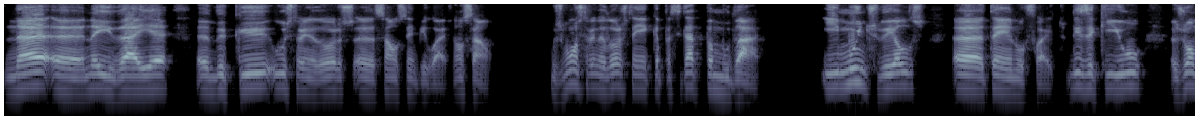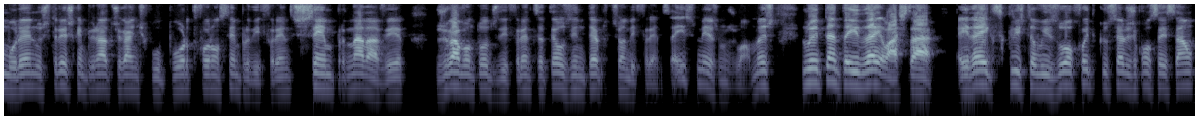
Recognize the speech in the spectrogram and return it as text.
na, ah, na ideia ah, de que os treinadores são sempre iguais. Não são. Os bons treinadores têm a capacidade para mudar. E muitos deles uh, têm-no feito. Diz aqui o João Moreno, os três campeonatos ganhos pelo Porto foram sempre diferentes, sempre, nada a ver. Jogavam todos diferentes, até os intérpretes são diferentes. É isso mesmo, João. Mas, no entanto, a ideia, lá está, a ideia que se cristalizou foi de que o Sérgio Conceição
